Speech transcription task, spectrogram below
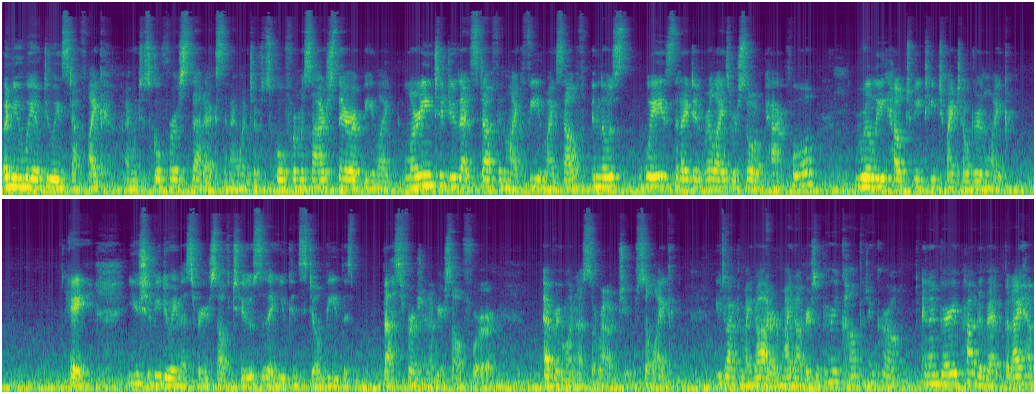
a new way of doing stuff. Like I went to school for aesthetics and I went to school for massage therapy like learning to do that stuff and like feed myself. In those ways that I didn't realize were so impactful really helped me teach my children like hey you should be doing this for yourself too so that you can still be this best version of yourself for everyone else around you. So like you talk to my daughter. My daughter's a very confident girl and i'm very proud of it but i have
